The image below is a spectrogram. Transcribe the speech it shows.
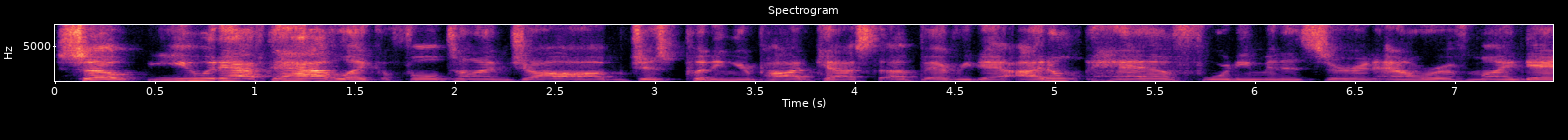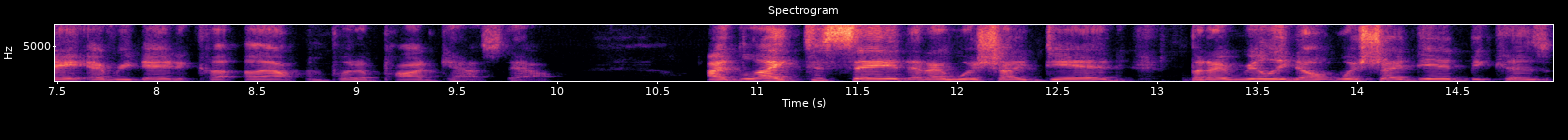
So you would have to have like a full time job just putting your podcast up every day. I don't have 40 minutes or an hour of my day every day to cut out and put a podcast out. I'd like to say that I wish I did, but I really don't wish I did because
